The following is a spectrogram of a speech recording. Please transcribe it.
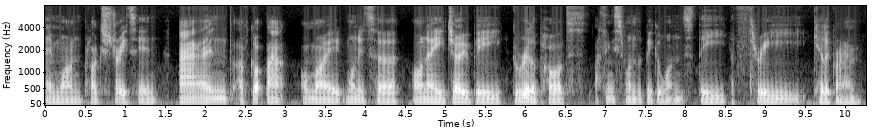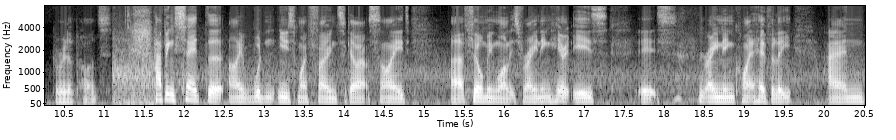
M1 plugged straight in and I've got that on my monitor on a Joby GorillaPod. I think this is one of the bigger ones, the three kilogram GorillaPods. Having said that I wouldn't use my phone to go outside uh, filming while it's raining, here it is. It's raining quite heavily and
